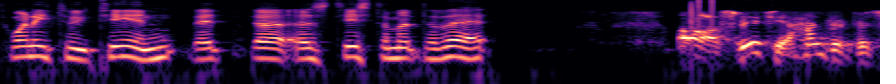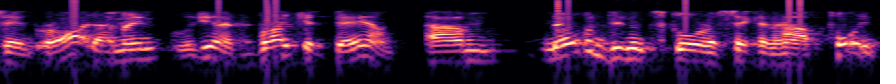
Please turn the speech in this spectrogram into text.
22-10, that is testament to that. Oh, Smith, you're 100% right. I mean, you know, break it down. Um, Melbourne didn't score a second half point,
